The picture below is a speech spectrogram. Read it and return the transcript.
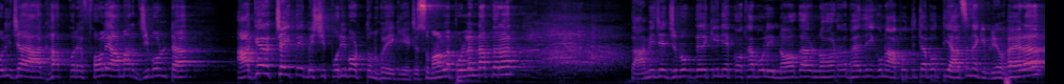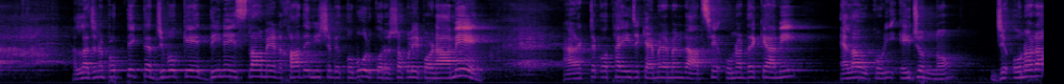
কলিজায় আঘাত করে, ফলে আমার জীবনটা আগের চাইতে বেশি পরিবর্তন হয়ে গিয়েছে। সুমানুল্লাহ পড়লেন না আপনারা? তা আমি যে যুবকদেরকে নিয়ে কথা বলি নগার নহটার ভাইদের কোনো আপত্তি টাপত্তি আছে নাকি, প্রিয় ভাইয়েরা? আল্লাহ যেন প্রত্যেকটা যুবককে দিনে ইসলামের খাদেম হিসেবে কবুল করে সকলেই পড়া আমি আর একটা কথা, এই যে ক্যামেরাম্যানরা আছে, ওনাদেরকে আমি অ্যালাউ করি এই জন্য যে ওনারা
